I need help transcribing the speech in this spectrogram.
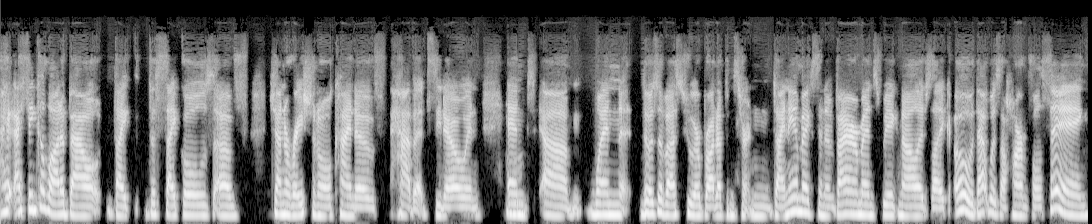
I, I think a lot about like the cycles of generational kind of habits, you know, and mm-hmm. and um, when those of us who are brought up in certain dynamics and environments, we acknowledge like, oh, that was a harmful thing,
